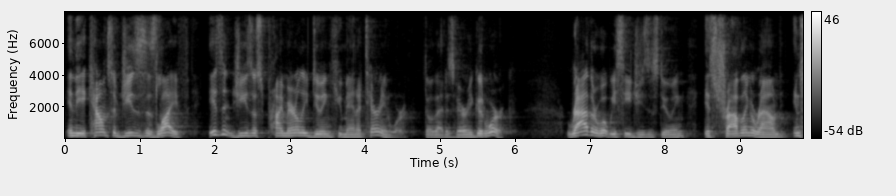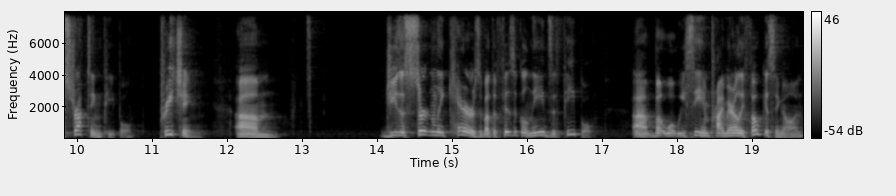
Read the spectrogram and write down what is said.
in the accounts of Jesus' life isn't Jesus primarily doing humanitarian work. though that is very good work. Rather, what we see Jesus doing is traveling around instructing people, preaching. Um, Jesus certainly cares about the physical needs of people, uh, but what we see him primarily focusing on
